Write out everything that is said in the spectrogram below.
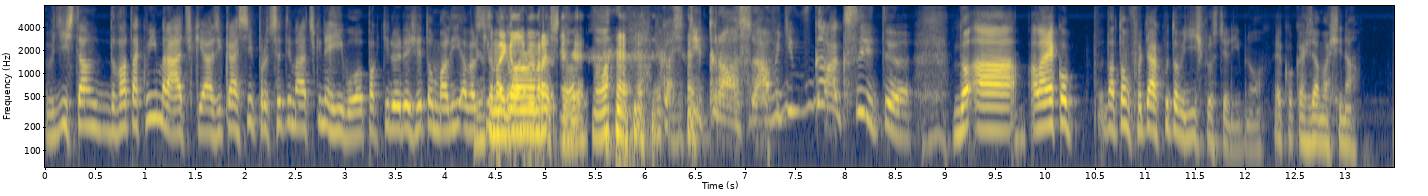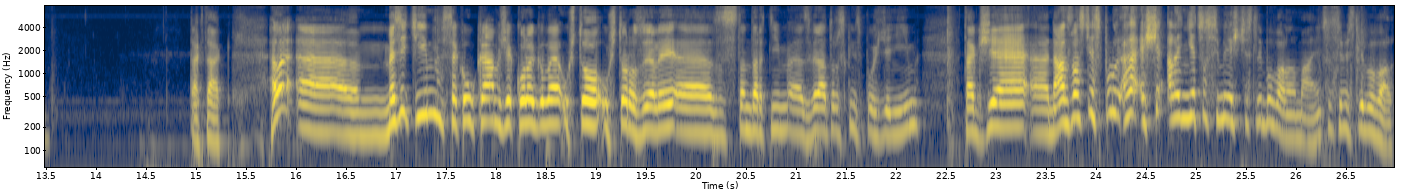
vidíš tam dva takový mráčky a říkáš si, proč se ty mráčky nehýbou, a pak ti dojde, že je to malý a velký to megalonové mráčky, no? no. říkáš si, ty krás, já vidím v galaxii, ty. No a, ale jako na tom foťáku to vidíš prostě líp, no, jako každá mašina. Tak, tak. Hele, eh, mezi tím se koukám, že kolegové už to, už to rozjeli eh, s standardním eh, zvědátorským spožděním, takže eh, nás vlastně spolu, ale, ještě, ale něco si mi ještě sliboval normálně, něco si mi sliboval,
